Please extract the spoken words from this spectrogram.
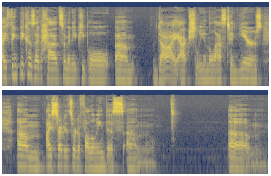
I think because I've had so many people um, die actually in the last 10 years, um, I started sort of following this. Um, um,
